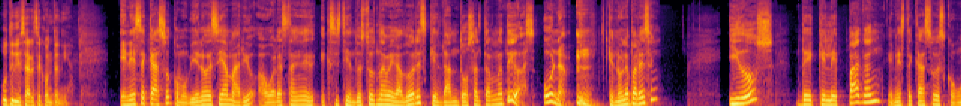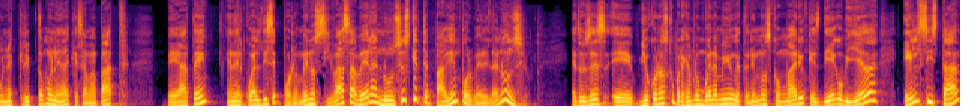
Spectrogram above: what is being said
utilizar ese contenido. En ese caso, como bien lo decía Mario, ahora están existiendo estos navegadores que dan dos alternativas. Una, que no le aparecen. Y dos, de que le pagan, en este caso es con una criptomoneda que se llama BAT, BAT, en el cual dice, por lo menos si vas a ver anuncios, que te paguen por ver el anuncio. Entonces, eh, yo conozco, por ejemplo, un buen amigo que tenemos con Mario, que es Diego Villeda. Él sí está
